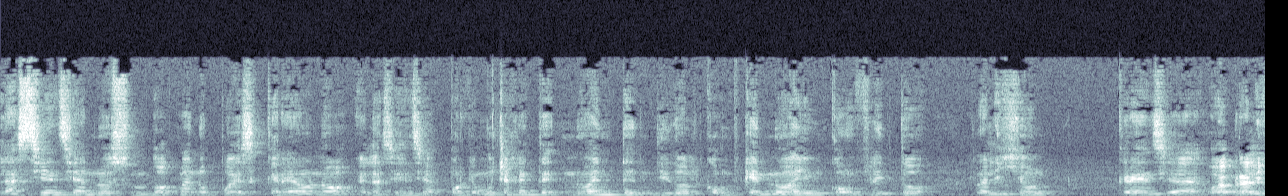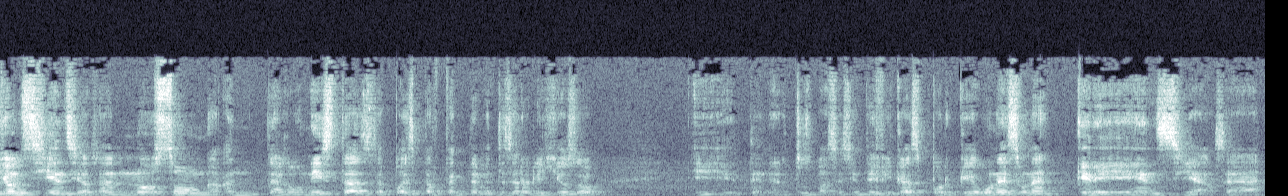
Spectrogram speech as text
la ciencia no es un dogma, no puedes creer o no en la ciencia, porque mucha gente no ha entendido el, que no hay un conflicto religión, creencia, o religión, ciencia, o sea, no son antagonistas, o puedes perfectamente ser religioso y tener tus bases científicas, porque una es una creencia, o sea,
